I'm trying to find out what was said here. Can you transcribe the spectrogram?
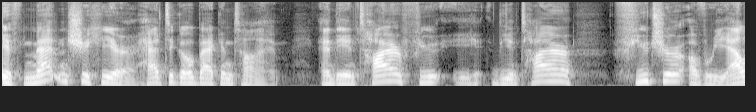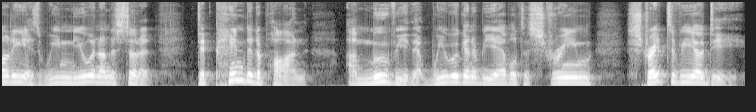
If Matt and Shahir had to go back in time, and the entire fu- the entire future of reality as we knew and understood it depended upon a movie that we were going to be able to stream straight to VOD,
